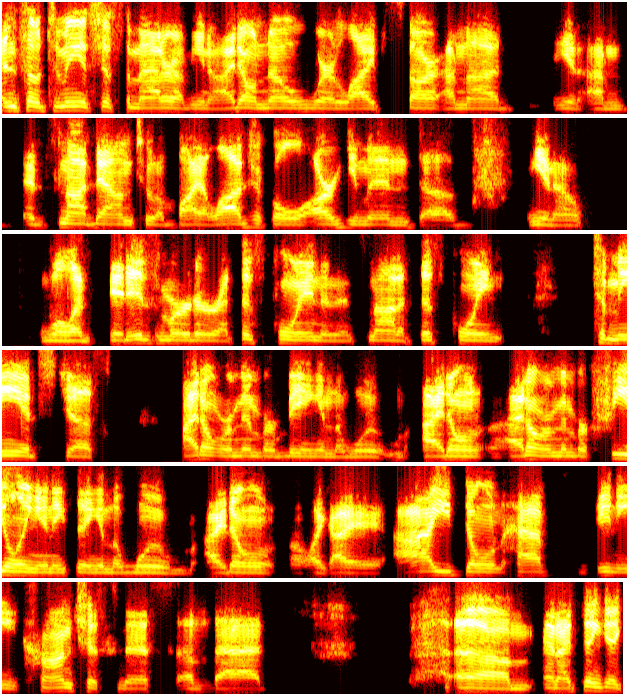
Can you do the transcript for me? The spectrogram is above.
and so to me it's just a matter of you know i don't know where life start i'm not you know i'm it's not down to a biological argument of you know well it, it is murder at this point and it's not at this point. To me it's just i don't remember being in the womb. I don't i don't remember feeling anything in the womb. I don't like i i don't have any consciousness of that. Um and i think it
